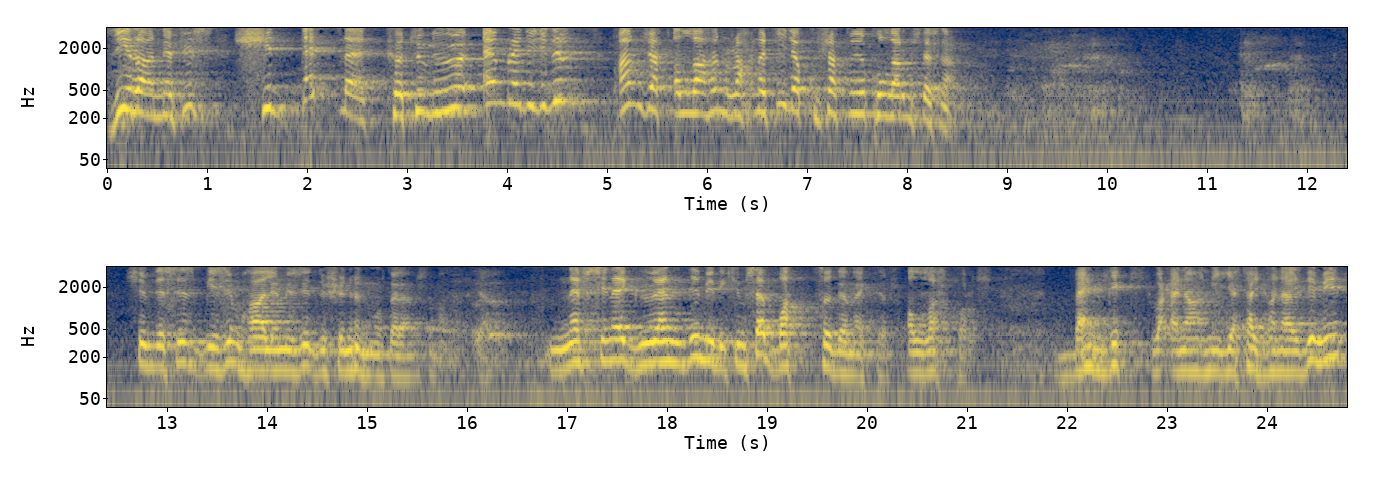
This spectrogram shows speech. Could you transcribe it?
Zira nefis şiddetle kötülüğü emredicidir. Ancak Allah'ın rahmetiyle kuşattığı kullar müstesna. Şimdi siz bizim halimizi düşünün muhterem Müslümanlar. Ya. Nefsine güvendi mi bir kimse battı demektir. Allah korusun benlik ve enaniyete yöneldi mi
